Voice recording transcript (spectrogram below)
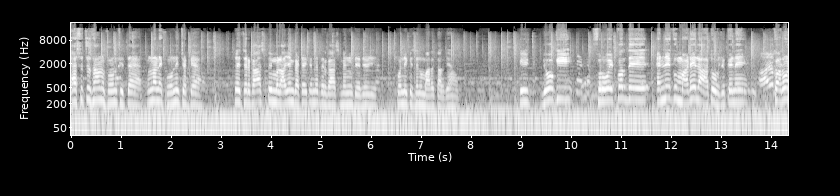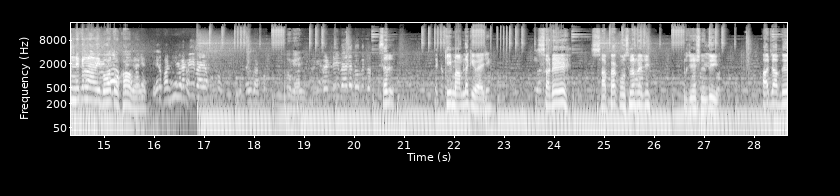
ਐਸਐਚਓ ਸਾਹਿਬ ਨੂੰ ਫੋਨ ਕੀਤਾ ਹੈ, ਉਹਨਾਂ ਨੇ ਫੋਨ ਨਹੀਂ ਚੱਕਿਆ। ਤੇ ਦਰਖਾਸਤ ਤੇ ਮੁਲਾਜ਼ਮ ਬੈਠੇ ਕਹਿੰਦੇ ਦਰਖਾਸਤ ਮੈਨੂੰ ਦੇ ਦਿਓ ਜੀ। ਕੋਈ ਨਹੀਂ ਕਿਸੇ ਨੂੰ ਮਾਰ ਕਰ ਹਾਂ। ਕਿ ਜੋ ਕਿ ਫਿਰੋਜ਼ਪੁਰ ਦੇ ਇੰਨੇ ਕੁ ਮਾੜੇ ਹਾਲਾਤ ਹੋ ਚੁੱਕੇ ਨੇ। ਘਰੋਂ ਨਿਕਲਣਾ ਵੀ ਬਹੁਤ ਔਖਾ ਹੋ ਗਿਆ ਜੀ। ਹੋ ਗਿਆ ਜੀ ਸਰ ਕੀ ਮਾਮਲਾ ਕੀ ਹੋਇਆ ਜੀ? ਸਾਡੇ ਸਾਬਕਾ ਕੌਂਸਲਰ ਨੇ ਜੀ ਰਜੇਸ਼ ਨਿੰਦੀ ਅੱਜ ਆਪਦੇ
